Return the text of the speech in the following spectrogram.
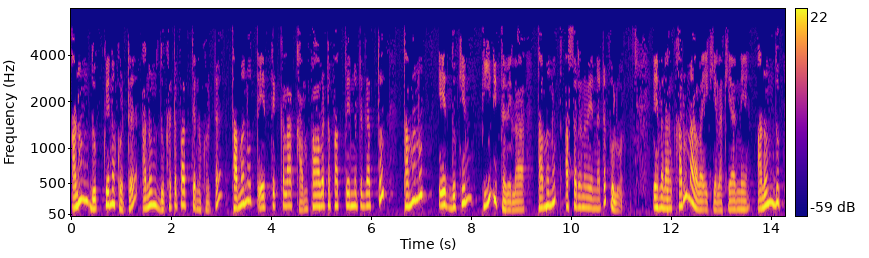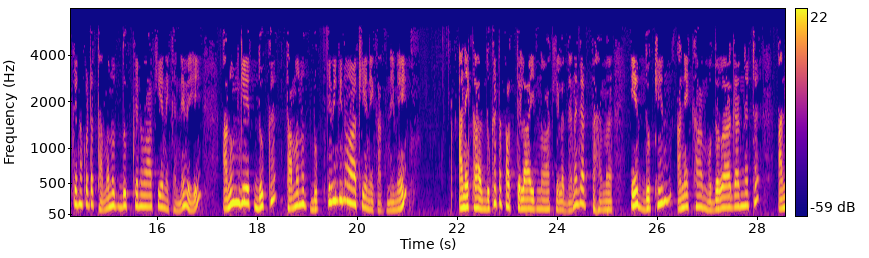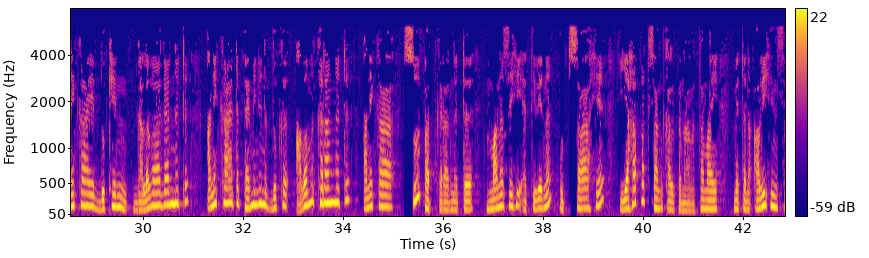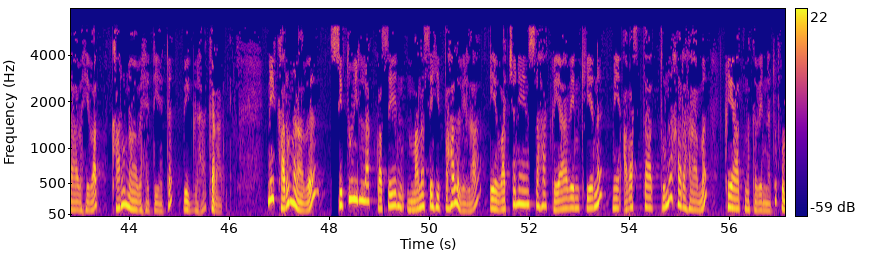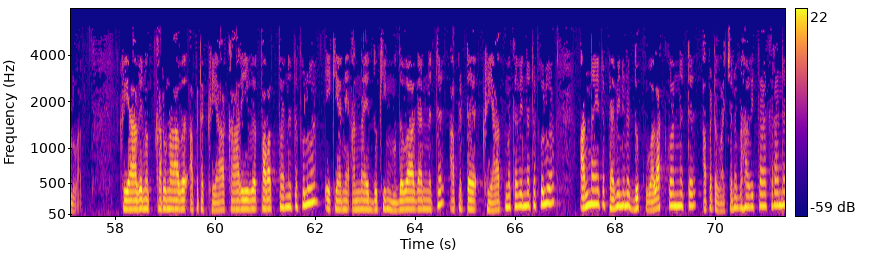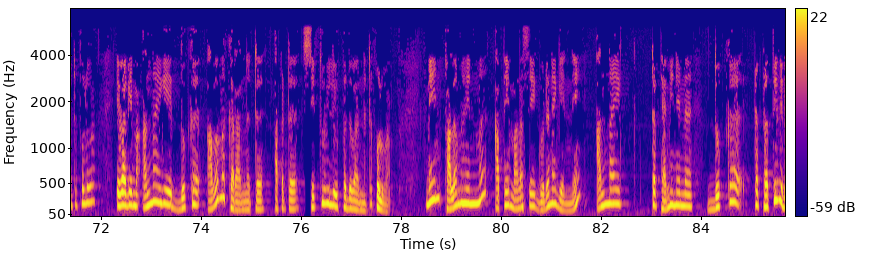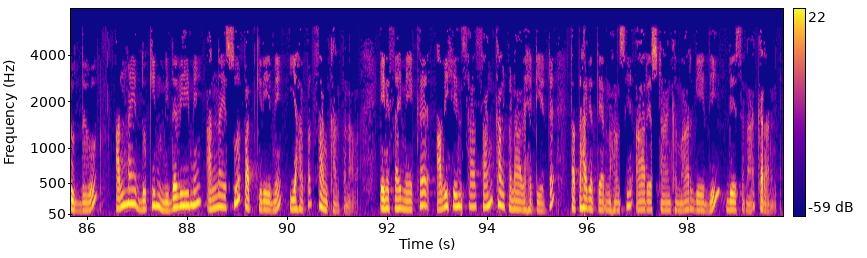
අනුන් දුක් වෙනකොට අනුන් දුකටපත් වෙනකොට තමනුත් ඒත් එක්කලා කම්පාවටපත් වෙන්නට ගත්තොත් තමනුත් ඒ දුකෙන් පීඩිත වෙලා තමනුත් අසරණ වෙන්නට පුළුවන්. එහෙමනම් කරුණාවයි කියලා කියන්නේ අනුන් දුක් වෙනකොට තමනුත් දුක් වෙනවා කියන එක නෙවෙයි අනුන්ගේ දුක තමනුත් භුක්ති විඳිනවා කියන එකක් නෙමෙයි අනේකා දුකටපත් වෙලා ඉන්නවා කියලා දැනගත්තාම ඒ දුකෙන් අනේකා මුදවා ගන්නට අනේකා ඒ දුකෙන් ගලවා ගන්නට අනේකාට පැමිණෙන දුක අවම කරන්නට අනේකා සුවපත් කරන්නට මනසෙහි ඇතිවෙන උත්සාහය යහපත් සංකල්පනාව තමයි මෙතන අවිහිංසාව හෙවත් කරුණාව හැටියට විග්‍රහ කරන්නේ. මේ කරුණාව සිතුවිල්ලක් වශයෙන් මනසෙහි පහළ වෙලා ඒ වචනයෙන් සහ ක්‍රියාවෙන් කියන මේ අවස්ථා තුන හරහාම ක්‍රියාත්මක වෙන්නට පුළුවන්. ක්‍රියාවෙනුත් කරුණාව අපට ක්‍රියාකාරීව පවත්වන්නට පුළුවන්. ඒ කියන්නේ අන් අය දුකින් මුදවා ගන්නට අපට ක්‍රියාත්මක වෙන්නට පුළුවන්. අන් අයට පැමිණෙන දුක් වළක්වන්නට අපට වචන භාවිතා කරන්නට පුළුවන්. ඒ වගේම අන් අයගේ දුක අවම කරන්නට අපට සිතුවිලි උපදවන්නට පුළුවන්. මේන් පළමුවෙන්ම අපේ මනසේ ගොඩනැගෙන්නේ අන් අයට පැමිණෙන දුකට ප්‍රතිවිරුද්ධ වූ අන් අය දුකින් මිදවීමේ අන් අය සුවපත් කිරීමේ යහපත් සංකල්පනාව. ඒ නිසායි මේක අවිහිංසා සංකල්පනාව හැටියට තථාගතයන් වහන්සේ ආර්ය ශ්‍රාංක මාර්ගයේදී දේශනා කරන්නේ.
